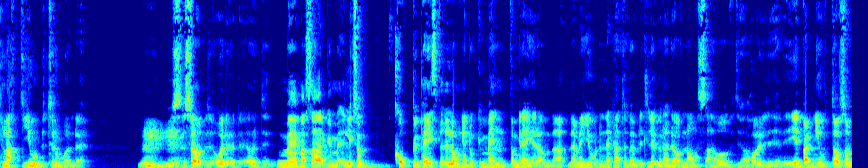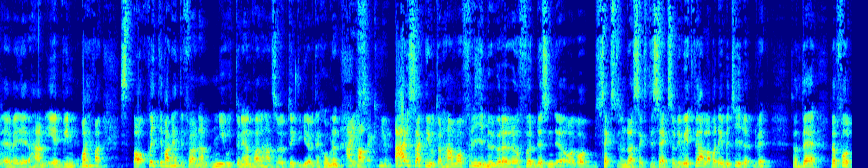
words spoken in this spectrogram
platt jordtroende. Så, så, och, och, med massa argument, liksom copy-pastade långa dokument om grejer om att nej, men jorden är platt och vi har blivit lurade av NASA. Och har Edward Newton som, eller han Edwin, vad heter han? Ja, skit i vad han hette förnamn. Newton i alla fall, han som upptäckte gravitationen. Isaac han, Newton. Isaac Newton, han var frimurare och föddes ja, var 1666 och det vet vi alla vad det betyder. Du vet. Så att det, så folk,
